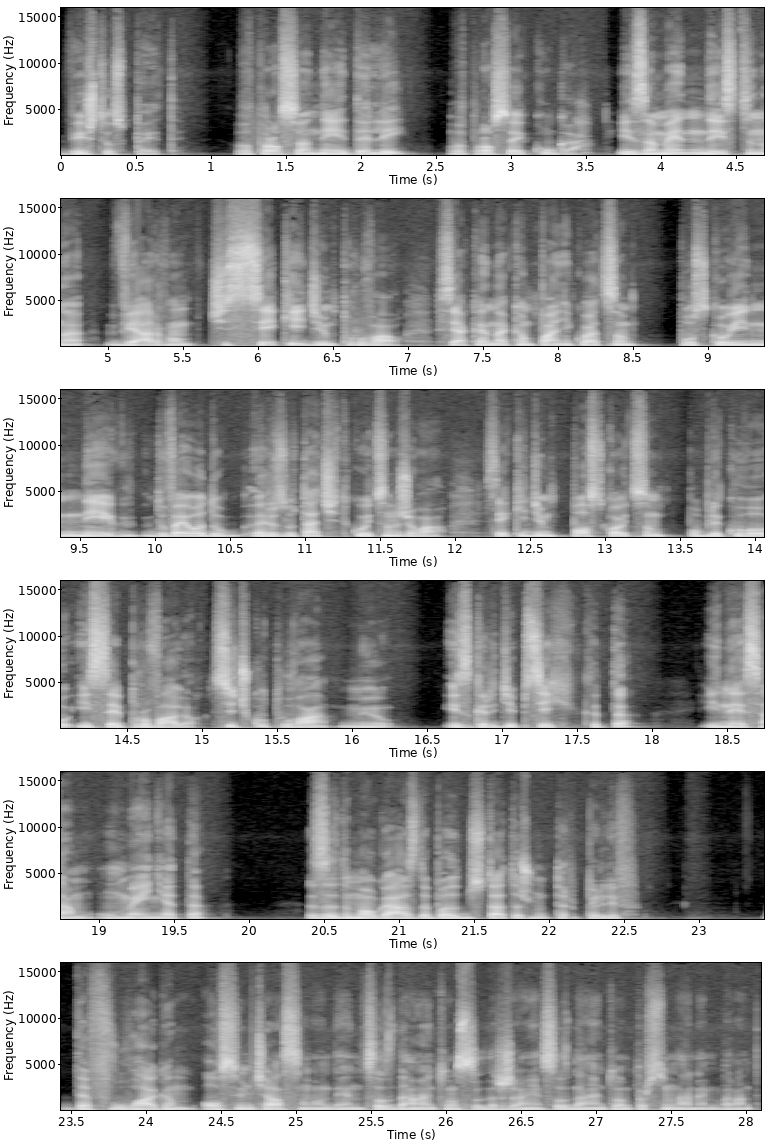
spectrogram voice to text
вие ще успеете. Въпросът не е дали, въпросът е кога. И за мен наистина вярвам, че всеки един провал, всяка една кампания, която съм пускал и не е довела до резултатите, които съм желал. Всеки един пост, който съм публикувал и се е провалял. Всичко това ми изгради психиката и не само уменията, за да мога аз да бъда достатъчно търпелив, да влагам 8 часа на ден в създаването на съдържание, създаването на персонален бранд.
